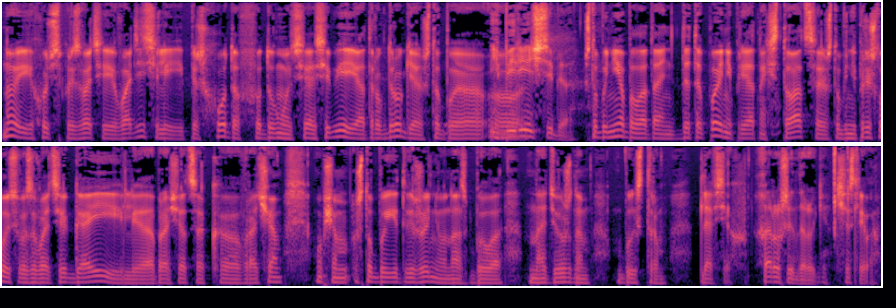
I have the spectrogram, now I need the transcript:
Ну и хочется призвать и водителей, и пешеходов думать о себе и о друг друге, чтобы... И беречь себя. Чтобы не было да, ДТП, неприятных ситуаций, чтобы не пришлось вызывать ГАИ или обращаться к врачам. В общем, чтобы и движение у нас было надежным, быстрым для всех. Хорошей дороги. Счастливо.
